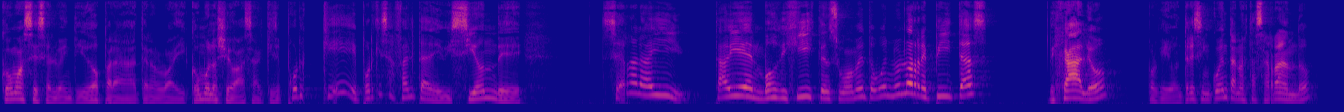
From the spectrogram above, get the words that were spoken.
¿Cómo haces el 22 para tenerlo ahí? ¿Cómo lo llevas al 15? ¿Por qué? ¿Por qué esa falta de visión de cerrar ahí? Está bien, vos dijiste en su momento, bueno, no lo repitas, déjalo, porque digo, en 350 no está cerrando.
